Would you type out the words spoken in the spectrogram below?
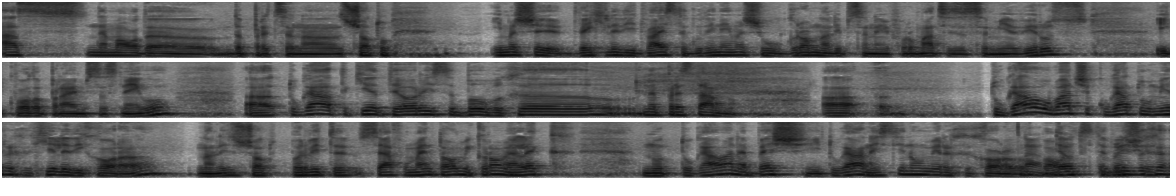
аз не мога да, да прецена, защото имаше 2020 година имаше огромна липса на информация за самия вирус и какво да правим с него. А, тогава такива теории се бълваха непрестанно. А, тогава обаче, когато умираха хиляди хора, нали, защото първите, сега в момента омикрон е лек, но тогава не беше. И тогава наистина умираха хора. В Да, болниците влизаха.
